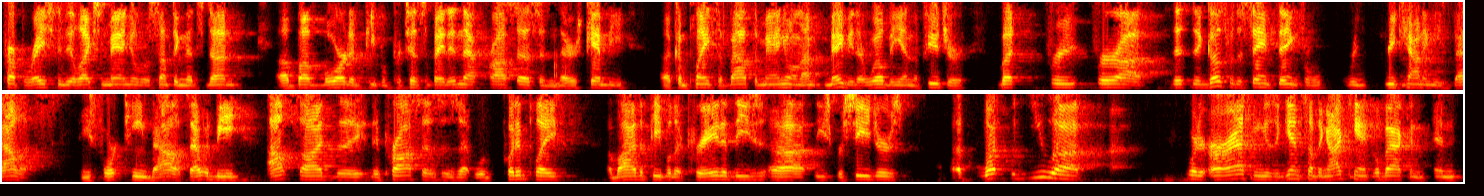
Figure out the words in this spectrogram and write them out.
preparation of the election manual is something that's done above board, and people participate in that process. And there can be uh, complaints about the manual, and I'm, maybe there will be in the future. But for for uh, it, goes for the same thing for re- recounting these ballots, these 14 ballots. That would be outside the the processes that were put in place by the people that created these uh, these procedures. Uh, what you uh, what are asking is again something I can't go back and, and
